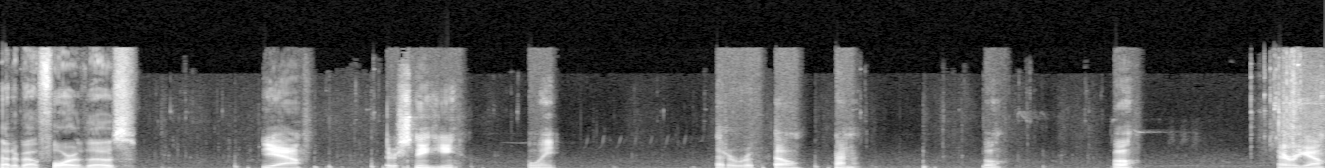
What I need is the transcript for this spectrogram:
Got about four of those. Yeah, they're sneaky. Oh, wait, that a rappel? Kind of. Oh, oh, there we go.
